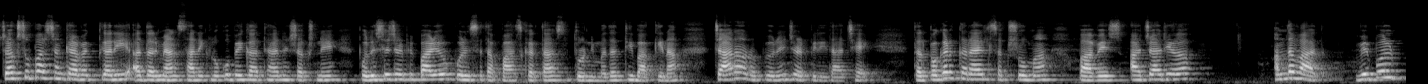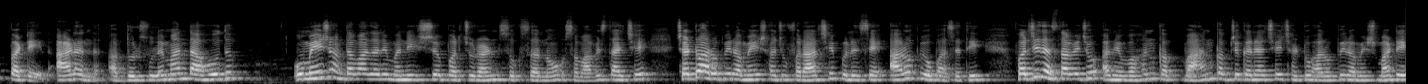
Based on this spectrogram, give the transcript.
શખ્સ ઉપર શંકા વ્યક્ત કરી આ દરમિયાન સ્થાનિક લોકો ભેગા થયા અને શખ્સને પોલીસે ઝડપી પાડ્યો. પોલીસે તપાસ કરતા સૂત્રોની મદદથી બાકીના ચાર આરોપીઓને ઝડપી લીધા છે. ધરપકડ કરાયેલ શખ્સોમાં ભાવેશ આચાર્ય, અમદાવાદ, વિપુલ પટેલ, આણંદ, અબ્દુલ સુલેમાન દાહોદ ઉમેશ અમદાવાદ અને મનીષ પરચુરણ સુખસરનો સમાવેશ થાય છે. છઠ્ઠો આરોપી રમેશ હજુ ફરાર છે. પોલીસે આરોપીઓ પાસેથી ફરજી દસ્તાવેજો અને વાહન વાહન કબજે કર્યા છે. છઠ્ઠો આરોપી રમેશ માટે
